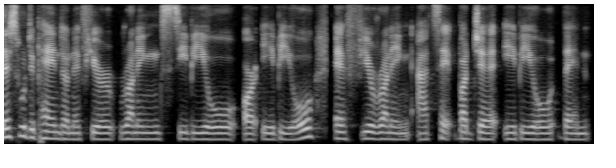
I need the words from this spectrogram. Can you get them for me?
This will depend on if you're running CBO or ABO. If you're running ad set budget ABO, then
